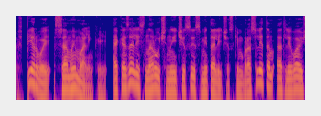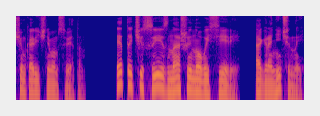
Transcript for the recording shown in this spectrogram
В первой, самой маленькой, оказались наручные часы с металлическим браслетом, отливающим коричневым светом. Это часы из нашей новой серии, ограниченной.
